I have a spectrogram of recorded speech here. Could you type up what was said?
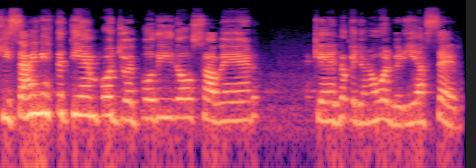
Quizás en este tiempo yo he podido saber qué es lo que yo no volvería a hacer,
